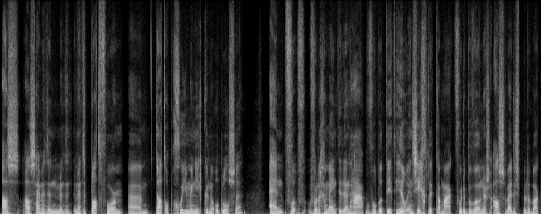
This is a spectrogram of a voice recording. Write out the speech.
als, als zij met, een, met, een, met het platform um, dat op een goede manier kunnen oplossen. En voor, voor de gemeente Den Haag bijvoorbeeld dit heel inzichtelijk kan maken voor de bewoners als ze bij de spullenbak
